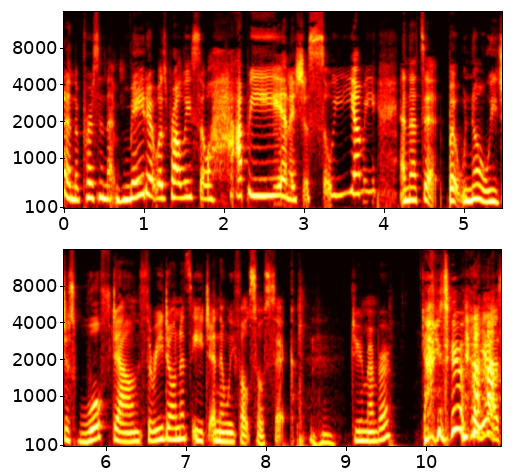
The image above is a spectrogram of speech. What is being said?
And the person that made it was probably so happy and it's just so yummy. And that's it. But no, we just wolfed down three donuts each and then we felt so sick. Mm-hmm. Do you remember? I do, yes.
